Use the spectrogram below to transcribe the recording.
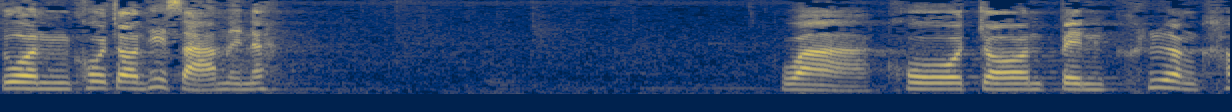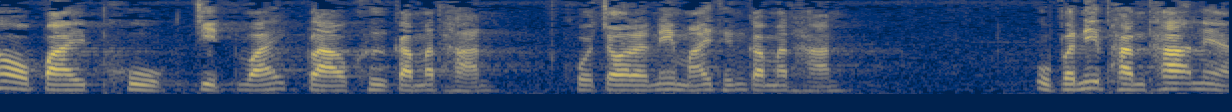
ส่วนโคจรที่สามเลยนะว่าโคจรเป็นเครื่องเข้าไปผูกจิตไว้กล่าวคือกรรมฐาน โคจรอันนี้หมายถึงกรรมฐาน อุปนิพันธะเนี่ย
